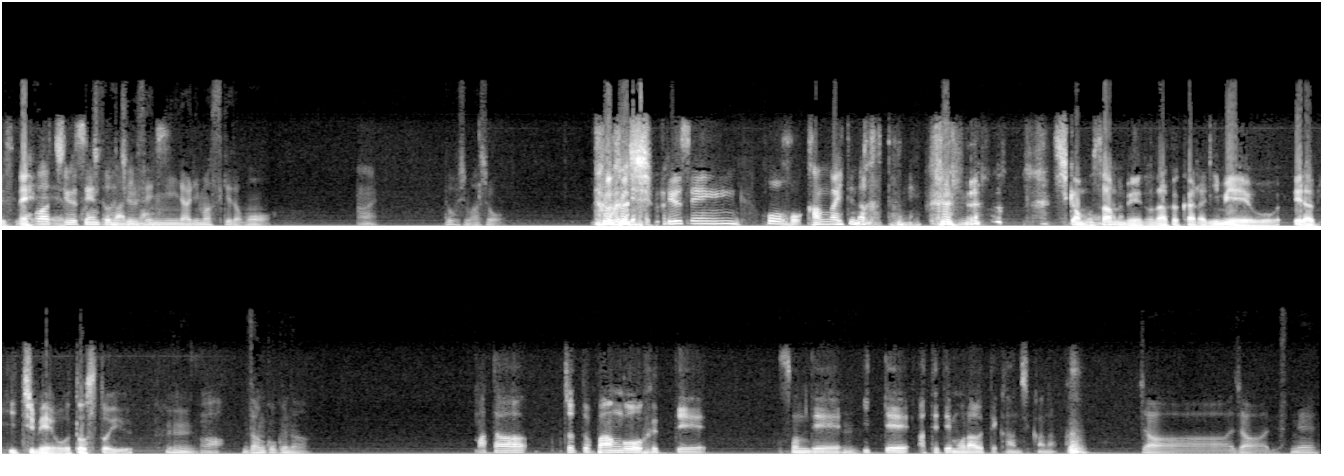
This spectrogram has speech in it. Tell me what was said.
うですねここ。は抽選となります抽選になりますけども、はい。どうしましょどうしよ抽選方法考えてなかったね。う しかも3名の中から2名を選び1名を落とすという。う。うん。まあ、残酷な。また、ちょっと番号を振って、そんでうん、行って当ててもらうって感じかな。じゃあ、じゃあですね。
